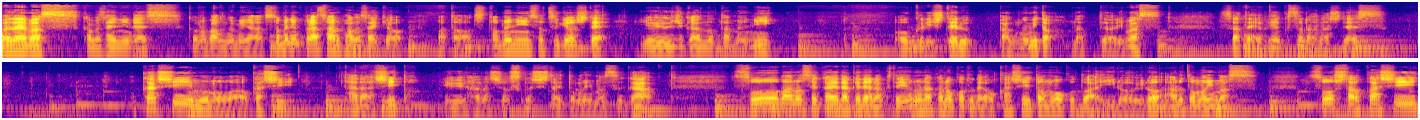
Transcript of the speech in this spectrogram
おはようございます。亀仙人です。この番組は勤め人プラスアルファが最強。または勤め人卒業して余裕時間のためにお送りしている番組となっております。さて FX の話です。おかしいものはおかしい。ただしと。いう話を少ししたいと思いますが相場の世界だけではなくて世の中のことでおかしいと思うことはいろいろあると思いますそうしたおかしいっ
